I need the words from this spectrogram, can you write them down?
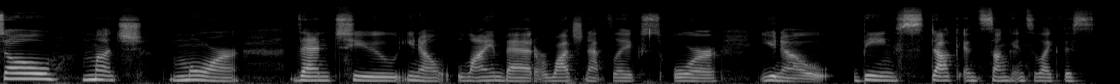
so much more than to, you know, lie in bed or watch Netflix or, you know, being stuck and sunk into like this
